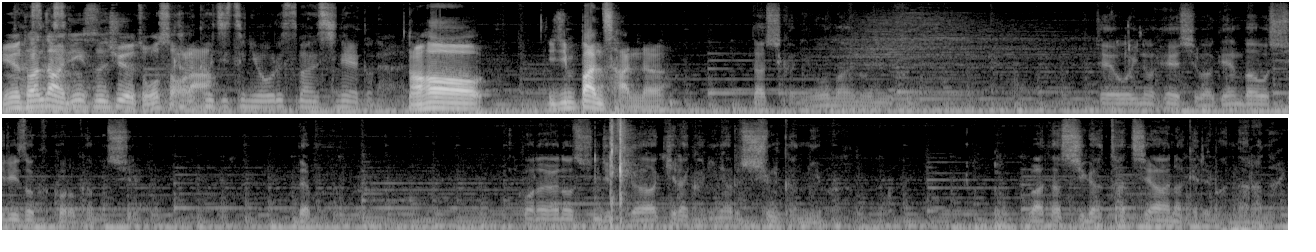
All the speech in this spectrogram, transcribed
因为团长已经失去了左手啦然后已经半残了。確かにお前の言うと手負いの兵士は現場を退く頃かもしれないでもこの世の真実が明らかになる瞬間には私が立ち会わなければならない。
